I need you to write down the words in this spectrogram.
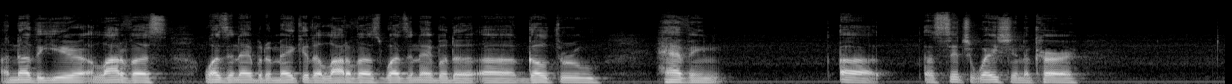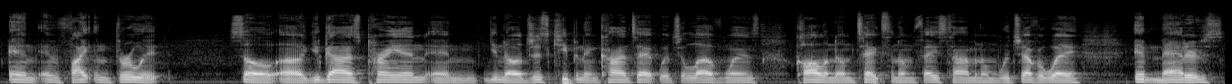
another year. A lot of us wasn't able to make it. A lot of us wasn't able to uh, go through having uh, a situation occur and and fighting through it. So uh, you guys praying and you know just keeping in contact with your loved ones, calling them, texting them, FaceTiming them, whichever way it matters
